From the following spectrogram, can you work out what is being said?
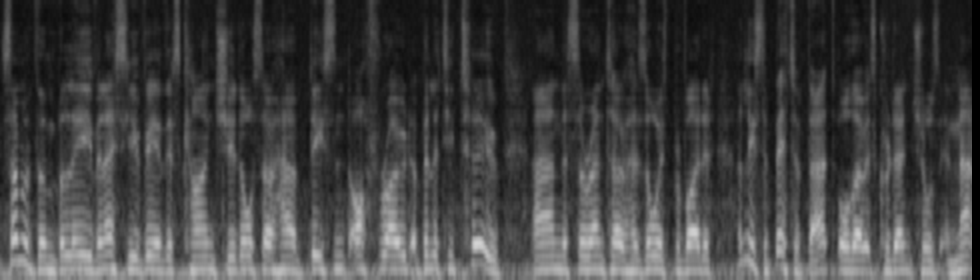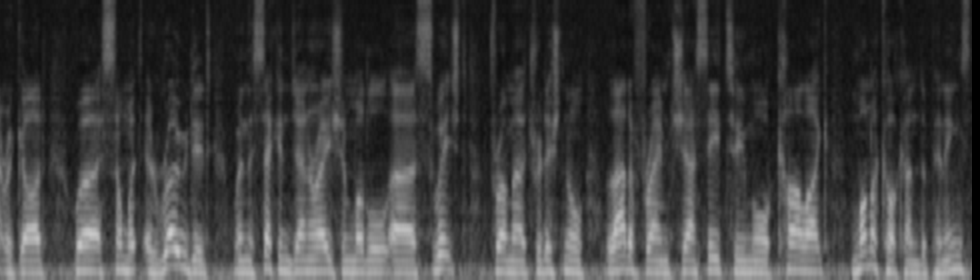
Some of them believe an SUV of this kind should also have decent off-road ability too, and the Sorento has always provided at least a bit of that, although its credentials in that regard were somewhat eroded when the second generation model uh, switched from a traditional ladder frame chassis to more car-like monocoque underpinnings.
